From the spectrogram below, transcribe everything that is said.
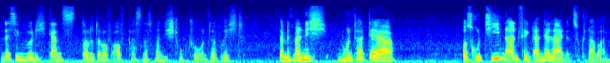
Und deswegen würde ich ganz doll darauf aufpassen, dass man die Struktur unterbricht. Damit man nicht einen Hund hat, der aus Routinen anfängt, an der Leine zu knabbern.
